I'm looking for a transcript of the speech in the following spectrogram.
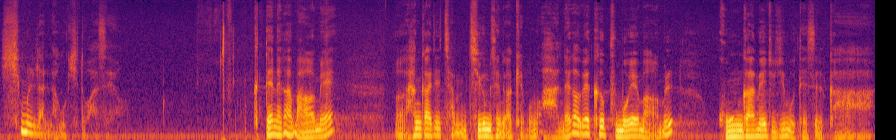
힘을 달라고 기도하세요. 그때 내가 마음에 어, 한 가지 참 지금 생각해 보면 아 내가 왜 그 부모의 마음을 공감해 주지 못했을까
